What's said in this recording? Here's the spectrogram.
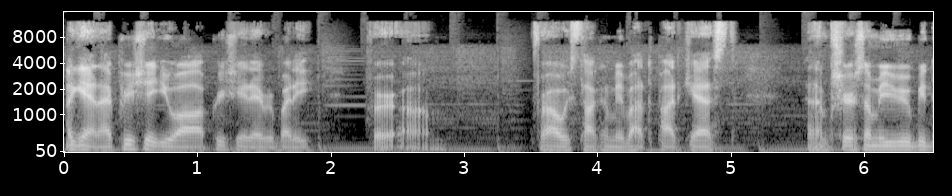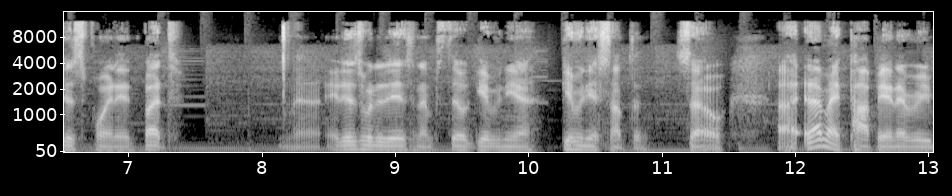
again, I appreciate you all. I appreciate everybody for um, for always talking to me about the podcast. And I'm sure some of you will be disappointed, but uh, it is what it is, and I'm still giving you giving you something. So, uh, and I might pop in every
